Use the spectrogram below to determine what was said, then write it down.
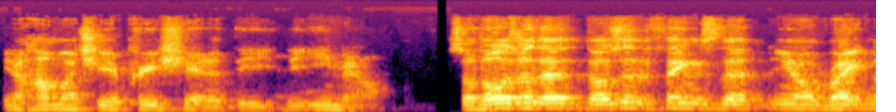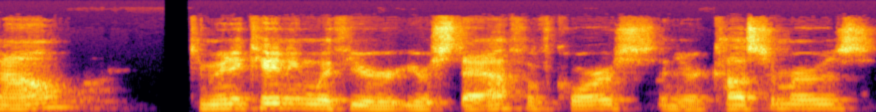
you know, how much he appreciated the the email. So those are the those are the things that you know right now communicating with your your staff of course and your customers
